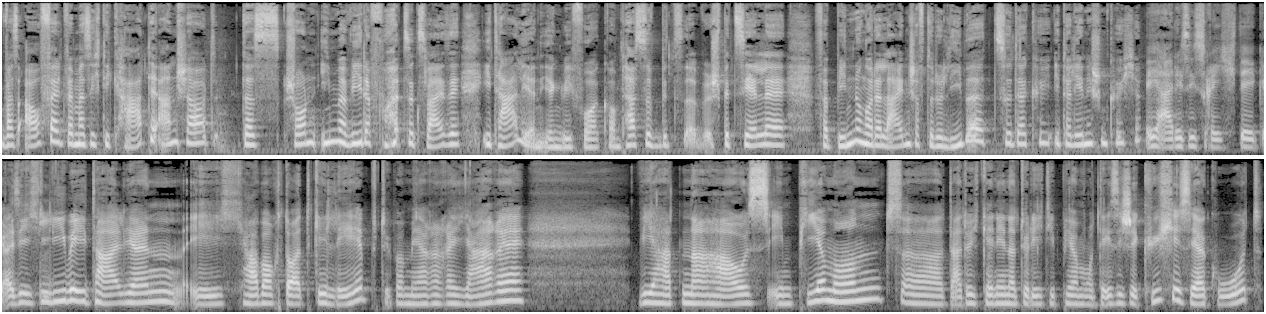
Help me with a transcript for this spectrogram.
was auffällt, wenn man sich die Karte anschaut, dass schon immer wieder vorzugsweise Italien irgendwie vorkommt. Hast du spezielle Verbindung oder Leidenschaft oder Liebe zu der Kü italienischen Küche? Ja, das ist richtig. Also ich liebe Italien. Ich habe auch dort gelebt über mehrere Jahre. Wir hatten ein Haus im Piemont. Äh, dadurch kenne ich natürlich die piemontesische Küche sehr gut.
